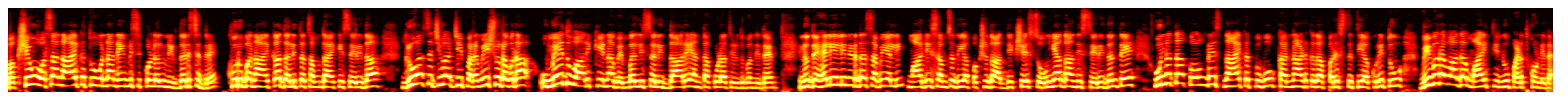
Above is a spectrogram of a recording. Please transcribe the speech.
ಪಕ್ಷವು ಹೊಸ ನಾಯಕತ್ವವನ್ನ ನೇಮಿಸಿಕೊಳ್ಳಲು ನಿರ್ಧರಿಸಿದ್ರೆ ಕುರುಬ ನಾಯಕ ದಲಿತ ಸಮುದಾಯಕ್ಕೆ ಸೇರಿದ ಗೃಹ ಸಚಿವ ಜಿ ಪರಮೇಶ್ವರ್ ಅವರ ಉಮೇದುವಾರಿಕೆಯನ್ನ ಬೆಂಬಲಿಸಲಿದ್ದಾರೆ ಅಂತ ಕೂಡ ತಿಳಿದು ಬಂದಿದೆ. ಇನ್ನು ದೆಹಲಿಯಲ್ಲಿ ನಡೆದ ಸಭೆಯಲ್ಲಿ ಮಾಜಿ ಸಂಸದೀಯ ಪಕ್ಷದ ಅಧ್ಯಕ್ಷೆ ಸೋನಿಯಾ ಗಾಂಧಿ ಸೇರಿದಂತೆ ಉನ್ನತ ಕಾಂಗ್ರೆಸ್ ನಾಯಕತ್ವವು ಕರ್ನಾಟಕದ ಪರಿಸ್ಥಿತಿಯ ಕುರಿತು ವಿವರವಾದ ಮಾಹಿತಿಯನ್ನು ಪಡೆದುಕೊಂಡಿದೆ.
